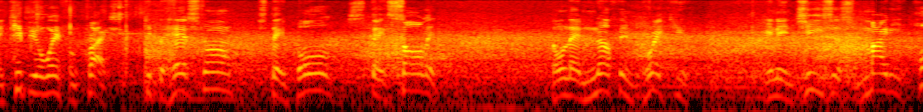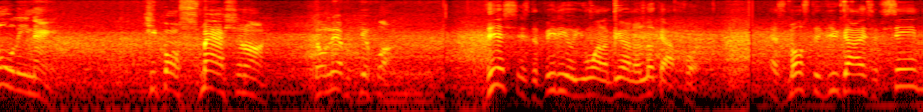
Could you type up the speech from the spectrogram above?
and keep you away from Christ. Keep your head strong, stay bold, stay solid. Don't let nothing break you. And in Jesus' mighty holy name, keep on smashing on it. Don't ever give up. This is the video you want to be on the lookout for. As most of you guys have seen,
